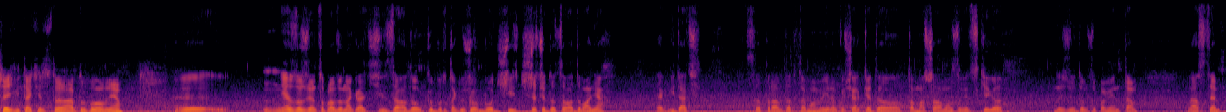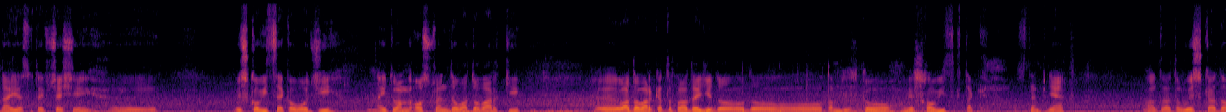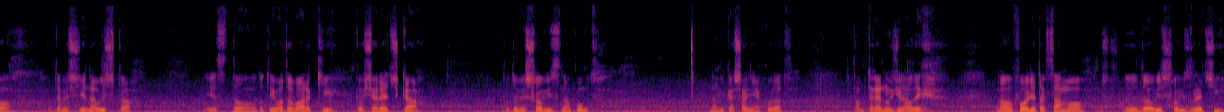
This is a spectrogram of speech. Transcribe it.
Cześć, witajcie, z strony Artur ponownie. Yy, Nie zdążyłem co prawda nagrać załadunku, bo to tak dużo było dzisiaj rzeczy do załadowania, jak widać. Co prawda tutaj mamy jedną kosiarkę do Tomasza Mazowieckiego, jeżeli dobrze pamiętam. Następna jest tutaj wcześniej yy, Łyszkowice koło Łodzi. No i tu mamy oszczęd do ładowarki. Yy, Ładowarka co prawda idzie do, do tam gdzieś koło Wierzchowisk, tak wstępnie. No to, to łyżka do, tam jeszcze jedna łyżka jest do, do tej ładowarki, kosiareczka, to do wierzchowic na punkt, na wykaszanie akurat, tam terenów zielonych. No folia tak samo y, do wierzchowic leci.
